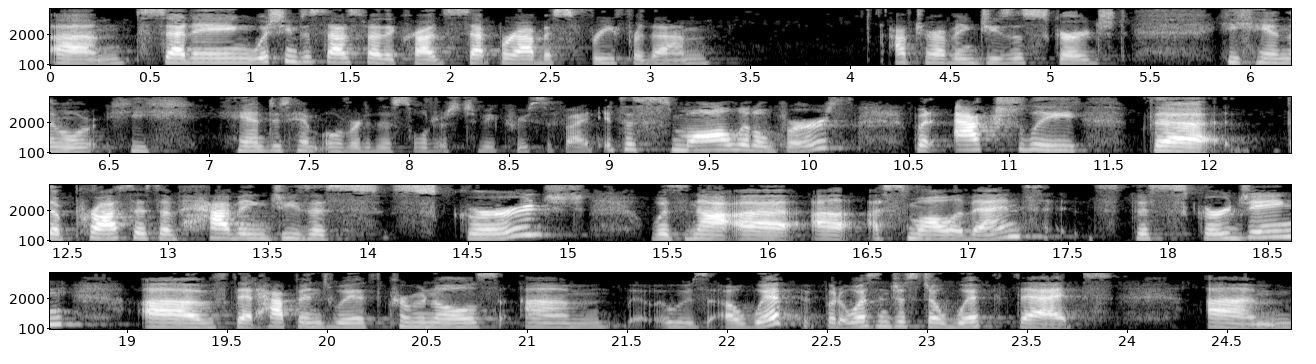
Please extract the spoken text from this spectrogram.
um, setting, wishing to satisfy the crowd, set Barabbas free for them. After having Jesus scourged, he, hand them over, he handed him over to the soldiers to be crucified. It's a small little verse, but actually, the, the process of having Jesus scourged was not a, a, a small event. It's the scourging of, that happened with criminals, um, it was a whip, but it wasn't just a whip that um,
